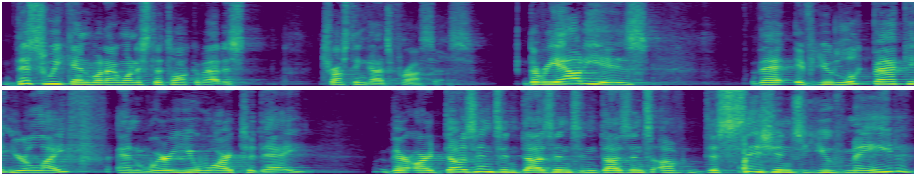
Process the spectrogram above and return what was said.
This weekend, what I want us to talk about is trusting God's process. The reality is, that if you look back at your life and where you are today, there are dozens and dozens and dozens of decisions you've made,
